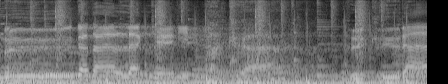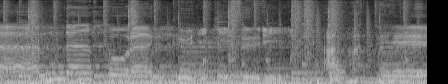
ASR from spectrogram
無駄だらけにパカ膨らんだトランク引きずり慌て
